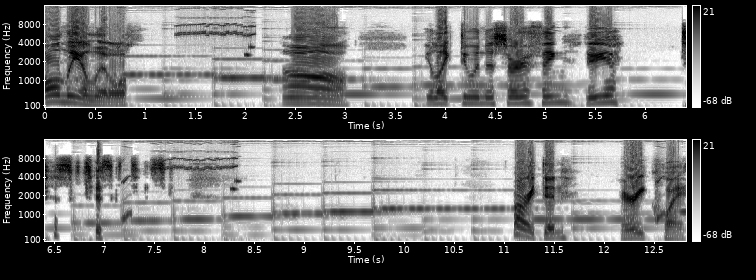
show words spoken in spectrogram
Only a little. Oh, you like doing this sort of thing, do you? Alright then, very quietly.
